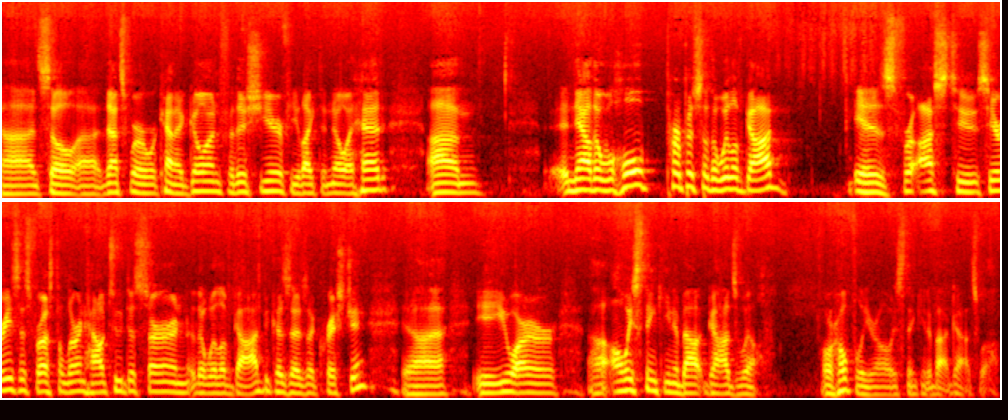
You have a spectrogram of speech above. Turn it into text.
uh, so uh, that's where we're kind of going for this year, if you'd like to know ahead. Um, now, the whole purpose of the will of God is for us to, series is for us to learn how to discern the will of God, because as a Christian, uh, you are always thinking about God's will, or hopefully you're always thinking about God's will.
